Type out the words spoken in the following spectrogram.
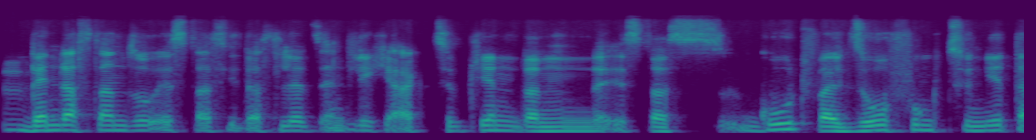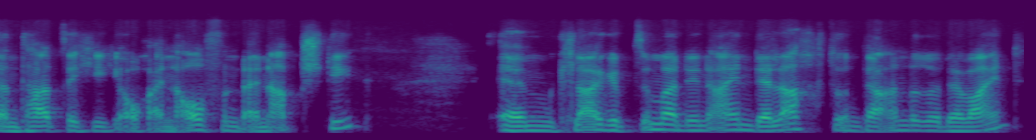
wenn das dann so ist, dass sie das letztendlich akzeptieren, dann ist das gut, weil so funktioniert dann tatsächlich auch ein Auf- und ein Abstieg. Ähm, klar gibt es immer den einen, der lacht und der andere, der weint.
